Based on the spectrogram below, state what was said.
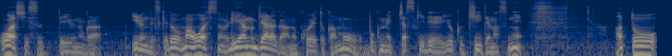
オアシスっていうのがいるんですけど、まあ、オアシスのリアム・ギャラガーの声とかも僕めっちゃ好きでよく聞いてますね。あと、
